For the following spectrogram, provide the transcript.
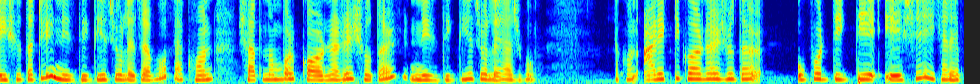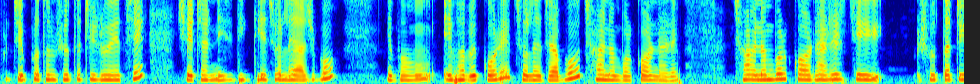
এই সুতাটি নিচ দিক দিয়ে চলে যাব। এখন সাত নম্বর কর্নারের সুতার নিচ দিক দিয়ে চলে আসব। এখন আরেকটি কর্নারের সুতার উপর দিক দিয়ে এসে এখানে যে প্রথম সুতাটি রয়েছে, সেটার নিচ দিক দিয়ে চলে আসব এবং এভাবে করে চলে যাব ছয় নম্বর কর্নারে। ছয় নম্বর কর্নারের যে সুতাটি,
